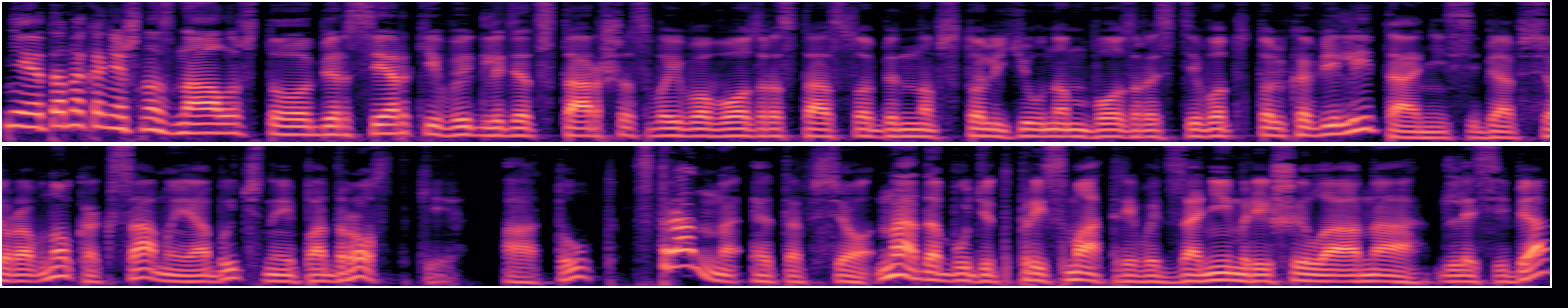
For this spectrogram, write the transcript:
Нет, она, конечно, знала, что берсерки выглядят старше своего возраста, особенно в столь юном возрасте, вот только вели-то они себя все равно, как самые обычные подростки. А тут странно это все. Надо будет присматривать за ним, решила она для себя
